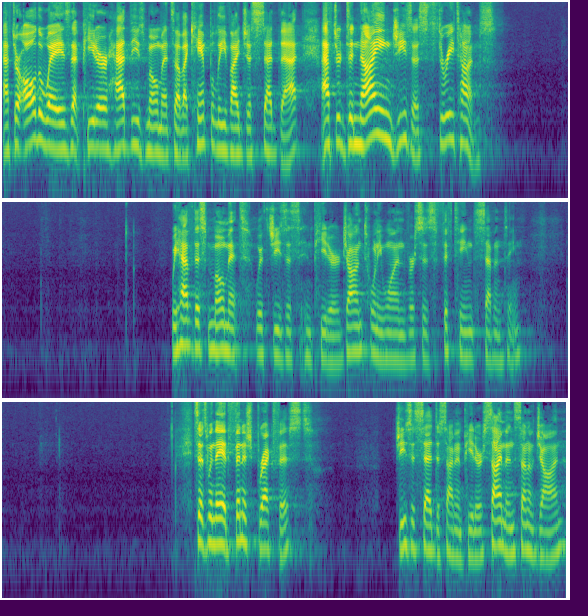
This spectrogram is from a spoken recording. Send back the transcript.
after all the ways that Peter had these moments of, I can't believe I just said that, after denying Jesus three times, we have this moment with Jesus and Peter. John 21, verses 15 to 17. It says, When they had finished breakfast, Jesus said to Simon Peter, Simon, son of John,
